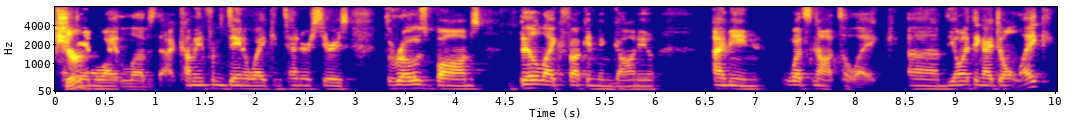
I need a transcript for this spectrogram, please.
And sure. Dana White loves that. Coming from the Dana White Contender Series, throws bombs, built like fucking Ngannou. I mean, what's not to like? Um, the only thing I don't like,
